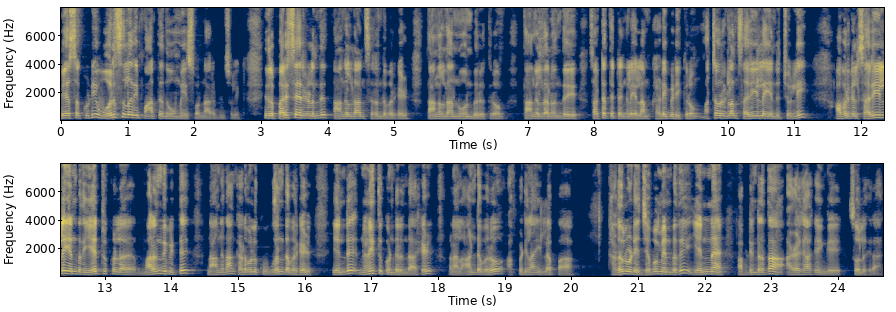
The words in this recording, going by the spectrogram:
பேசக்கூடிய ஒரு சிலரை பார்த்து இந்த உண்மையை சொன்னார் அப்படின்னு சொல்லிட்டு. இதில் பரிசேர்கள் வந்து தாங்கள் தான் சிறந்தவர்கள் தாங்கள் தான் நோன்பு இருக்கிறோம் தாங்கள் தான் வந்து சட்டத்திட்டங்களை எல்லாம் கடைபிடிக்கிறோம் மற்றவர்களெல்லாம் சரியில்லை என்று சொல்லி அவர்கள் சரியில்லை என்பதை ஏற்றுக்கொள்ள மறந்துவிட்டு நாங்கள் தான் கடவுளுக்கு உகந்தவர்கள் என்று நினைத்து கொண்டிருந்தார்கள். ஆனால் ஆண்டவரோ அப்படிலாம் இல்லைப்பா கடவுளுடைய ஜெபம் என்பது என்ன? அப்படின்றது தான் அழகாக இங்கு சொல்லுகிறார்.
